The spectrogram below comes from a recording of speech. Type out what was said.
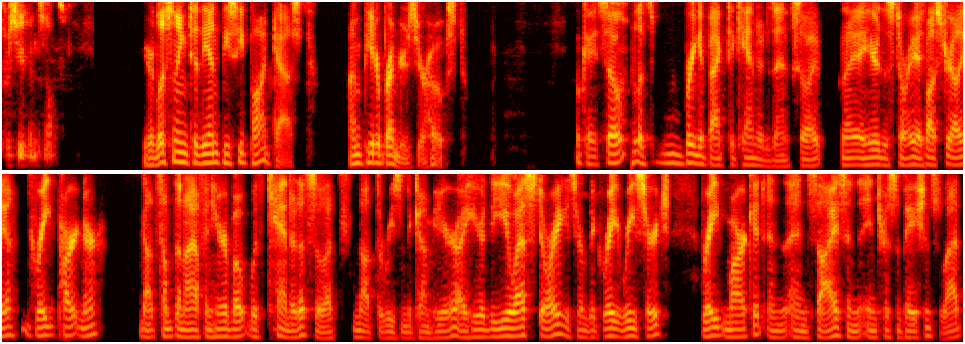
pursued themselves. You're listening to the NPC podcast. I'm Peter Brenders, your host. Okay, so let's bring it back to Canada then. So I, I hear the story of Australia, great partner, not something I often hear about with Canada. So that's not the reason to come here. I hear the US story in terms of great research, great market and, and size and interest in patients. So that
